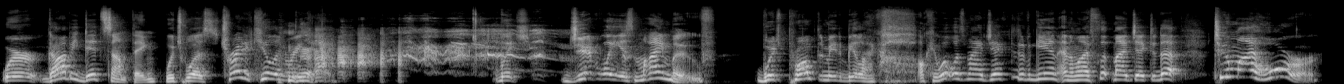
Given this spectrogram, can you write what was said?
where Gabi did something, which was try to kill Enrique which generally is my move, which prompted me to be like, oh, okay, what was my objective again? And when I flipped my objective up, to my horror,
